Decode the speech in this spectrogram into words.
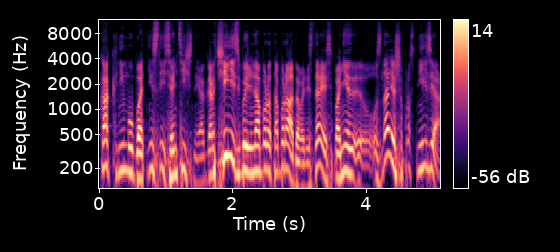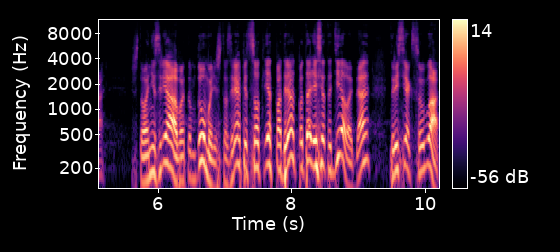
как к нему бы отнеслись античные, огорчились бы или наоборот обрадовались, да, если бы они узнали, что просто нельзя, что они зря об этом думали, что зря 500 лет подряд пытались это делать, да, три секции угла.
